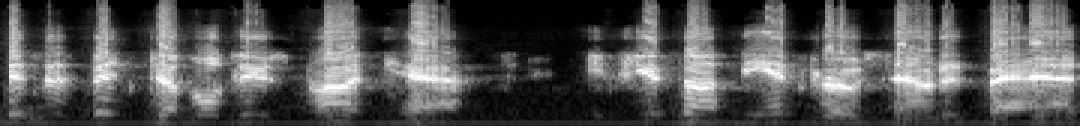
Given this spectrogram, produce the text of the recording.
This has been Double Deuce Podcast. If you thought the intro sounded bad,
